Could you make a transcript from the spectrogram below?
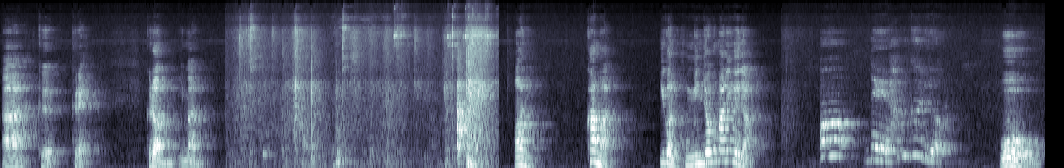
아, 그, 그래. 그럼 이만. 아니, 가만. 이건 훈민정음 아니느냐? 어, 네, 한글이요. 오,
